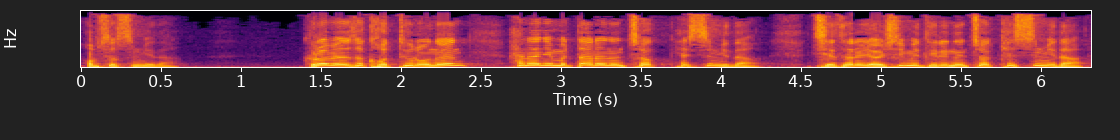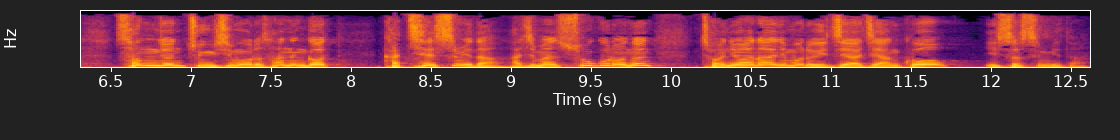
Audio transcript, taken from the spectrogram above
없었습니다. 그러면서 겉으로는 하나님을 따르는 척 했습니다. 제사를 열심히 드리는 척 했습니다. 성전 중심으로 사는 것 같이 했습니다. 하지만 속으로는 전혀 하나님을 의지하지 않고 있었습니다.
